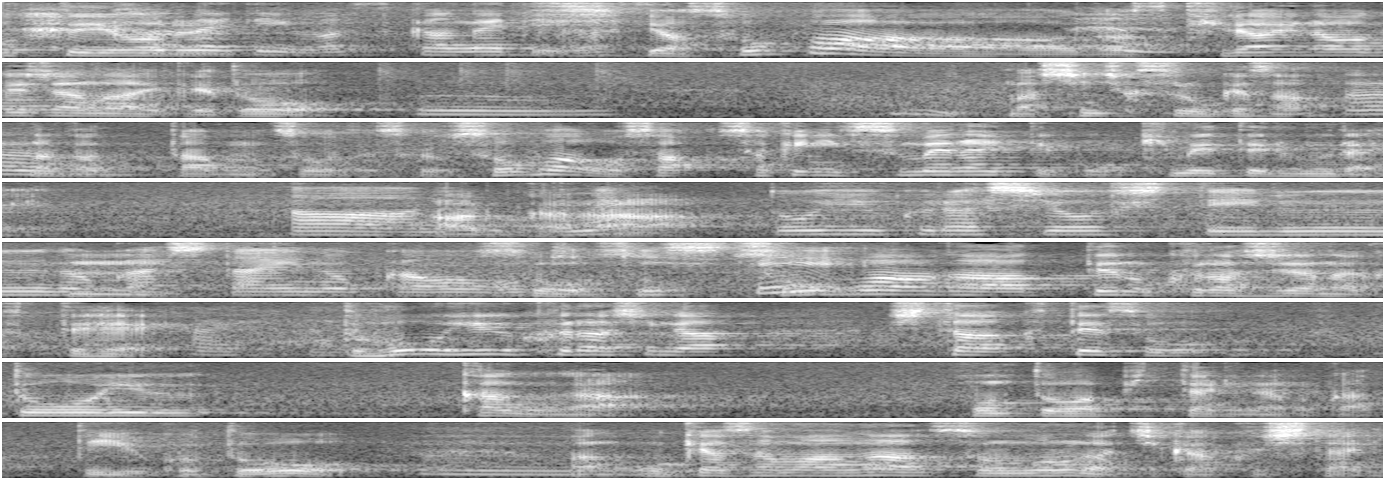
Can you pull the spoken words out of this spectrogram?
うって言わ考れる。えています。考えています。いやソファーが嫌いなわけじゃないけど、うんまあ、新築するお客さん、うん。なんか多分そうですけどソファーをさ先に進めないってこう決めてるぐらいあるから。ね、どういう暮らしをしているのか、うんしたいのかをおそうそう聞きしてソファーがあっての暮らしじゃなくて、はい。どういう暮らしがしたくてそうどういう家具が本当はぴったりなのかっていうことを、うん。あのお客様がそのものが自覚したり、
